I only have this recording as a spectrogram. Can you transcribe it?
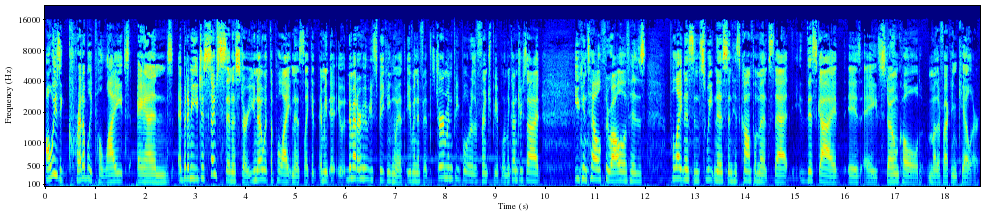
always incredibly polite and but I mean just so sinister. You know, with the politeness, like it, I mean, it- no matter who he's speaking with, even if it's German people or the French people in the countryside. you can tell through all of his politeness and sweetness and his compliments that this guy is a stone cold motherfucking killer,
